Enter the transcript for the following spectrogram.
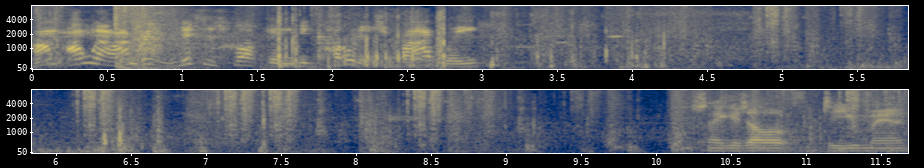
I'm, I'm gonna, I'm bringing, this is fucking Dakota's probably. Snake is all up to you, man.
